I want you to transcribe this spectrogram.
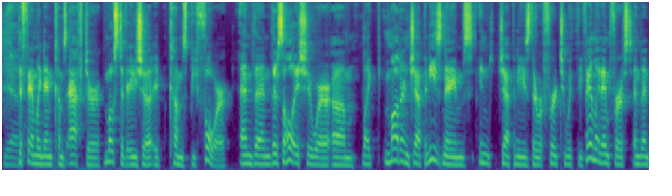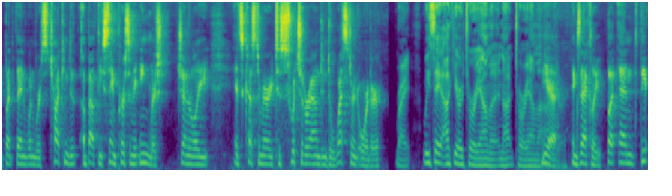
yeah. the family name comes after most of asia it comes before and then there's the whole issue where um like modern japanese names in japanese they're referred to with the family name first and then but then when we're talking to, about the same person in english generally it's customary to switch it around into western order Right. We say Akira Toriyama and not Toriyama. Yeah, Akira. exactly. But and the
